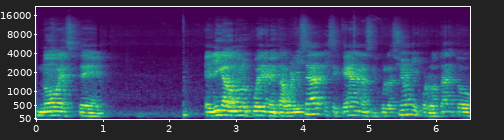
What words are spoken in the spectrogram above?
no este, el hígado no lo puede metabolizar y se quedan en la circulación y por lo tanto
